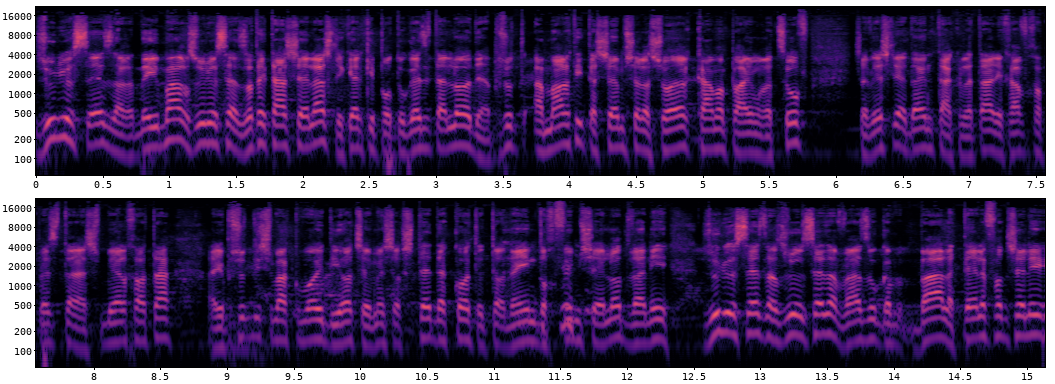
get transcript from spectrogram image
ז'וליוס עזר, נאמר, ז'וליוס עזר. זאת הייתה השאלה שלי, כן? כי פורטוגזית אני לא יודע. פשוט אמרתי את השם של השוער כמה פעמים רצוף. עכשיו, יש לי עדיין את ההקלטה, אני חייב לחפש אותה, להשמיע לך אותה. אני פשוט נשמע כמו אידיוט שבמשך שתי דקות עיתונאים דוחפים שאלות, ואני, ז'וליו סזאר, ז'וליו סזאר, ואז הוא גם בא לטלפון שלי,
